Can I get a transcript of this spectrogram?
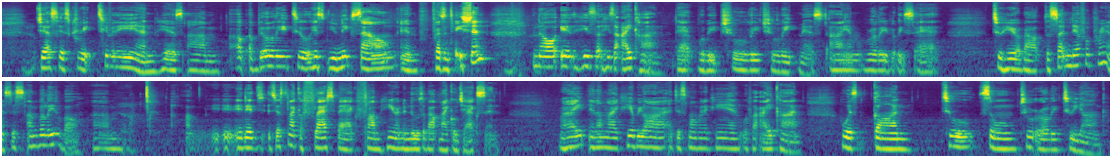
just his creativity and his um, ability to his unique sound and presentation. You know, it, he's a, he's an icon that will be truly truly missed. I am really really sad to hear about the sudden death of Prince. It's unbelievable. Um, yeah. um, it, it's just like a flashback from hearing the news about Michael Jackson right? And I'm like, here we are at this moment again with an icon who has gone too soon, too early, too young.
